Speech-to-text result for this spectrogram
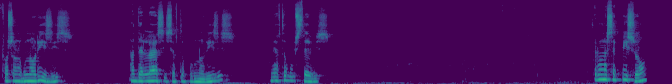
Εφόσον γνωρίζεις, ανταλλάσσεις αυτό που γνωρίζεις με αυτό που πιστεύεις. Θέλω να σε πείσω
